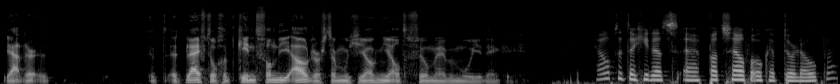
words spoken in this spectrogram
ja, er, het, het, blijft toch het kind van die ouders. Daar moet je je ook niet al te veel mee bemoeien, denk ik. Helpt het dat je dat uh, pad zelf ook hebt doorlopen?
